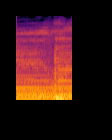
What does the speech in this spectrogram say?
she went.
